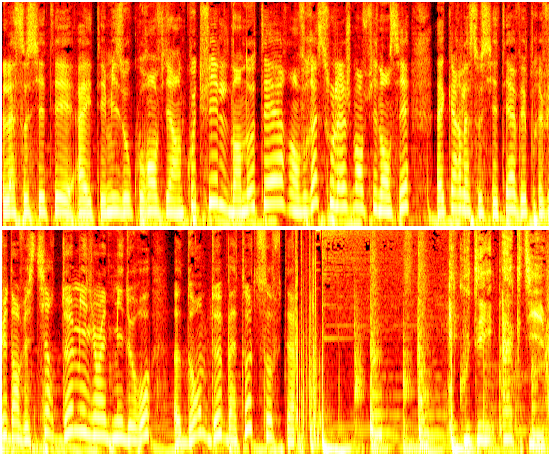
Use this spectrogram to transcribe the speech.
La société a été mise au courant via un coup de fil d'un notaire, un vrai soulagement financier, euh, car la société avait prévu d'investir 2 millions d'euros euh, dans deux bateaux de sauvetage. Écoutez Active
